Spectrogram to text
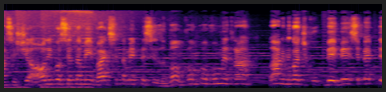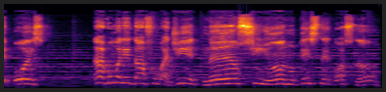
assistir a aula e você também vai, que você também precisa. Vamos, vamos, vamos, vamos entrar lá no negócio de beber, você bebe depois. Ah, vamos ali dar uma fumadinha. Não, senhor, não tem esse negócio, não.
